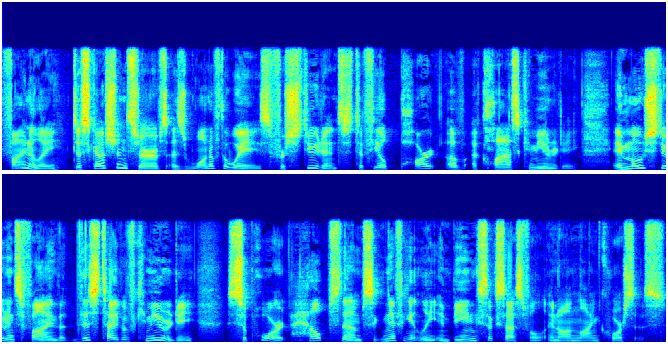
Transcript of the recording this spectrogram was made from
Finally, discussion serves as one of the ways for students to feel part of a class community, and most students find that this type of community support helps them significantly in being successful in online courses.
